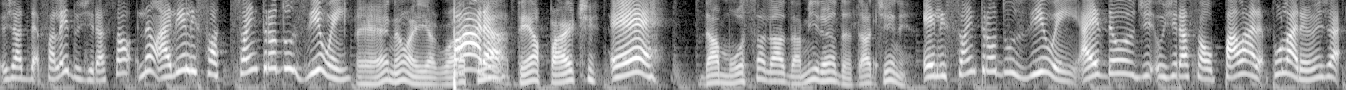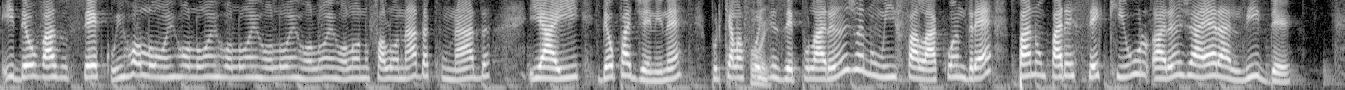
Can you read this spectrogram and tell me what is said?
Eu já falei do girassol? Não, ali ele só, só introduziu, hein? É, não, aí agora Para! Tem, a, tem a parte É, da moça lá, da Miranda, da Jenny. ele só introduziu, hein? Aí deu o gi- o girassol pro laranja e deu vaso seco. Enrolou, enrolou, enrolou, enrolou, enrolou, enrolou, não falou nada com nada. E aí deu pra Jenny, né? Porque ela foi, Foi. dizer pro laranja não ir falar com o André pra não parecer que o laranja era líder.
